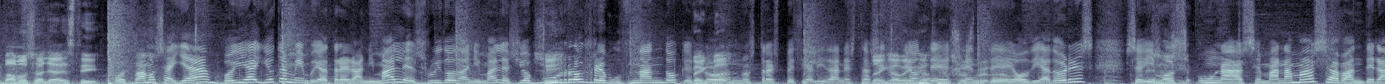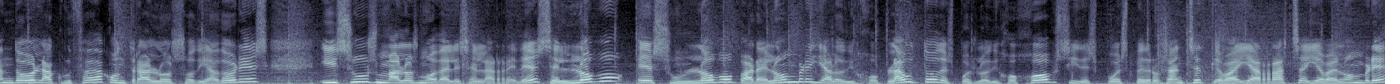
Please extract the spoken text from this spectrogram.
Vamos allá, Esti. Pues vamos allá. Voy a, yo también voy a traer animales, ruido de animales. Yo ¿Sí? burros rebuznando, que es lo- nuestra especialidad en esta Venga, sección venga. de Eso gente odiadores. Seguimos una semana más abanderando la cruzada contra los odiadores y sus malos modales en las redes. El lobo es un lobo para el hombre, ya lo dijo Plauto, después lo dijo Hobbes y después Pedro Sánchez, que vaya racha lleva el hombre.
